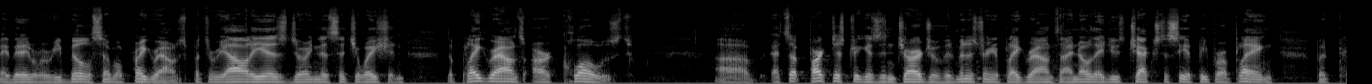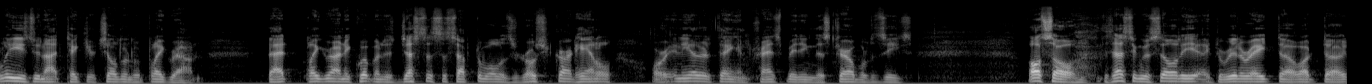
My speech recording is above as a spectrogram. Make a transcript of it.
They've been able to rebuild several playgrounds, but the reality is during this situation, the playgrounds are closed. Uh, that's up. Park District is in charge of administering the playgrounds. I know they do checks to see if people are playing, but please do not take your children to the playground. That playground equipment is just as susceptible as a grocery cart handle or any other thing in transmitting this terrible disease. Also, the testing facility, uh, to reiterate uh, what uh,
